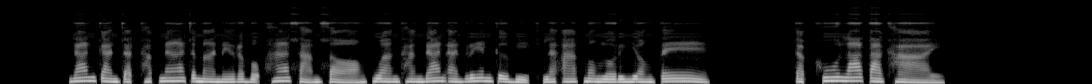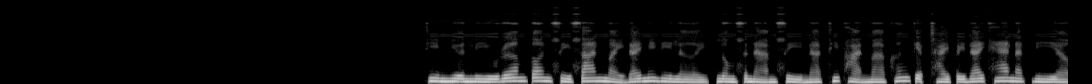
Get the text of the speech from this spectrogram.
2ด้านการจัดทัพหน้าจะมาในระบบ 5-3-2 วางทางด้านอาเดรียนเกอร์บิกและอาร์คมองโลริยองเต้ กับคู่ล่าตาข่าย ทีมเยือนลีวเริ่มต้นซีซั่นใหม่ได้ไม่ดีเลย ลงสนาม 4 นัดที่ผ่านมาเพิ่งเก็บชัยไปได้แค่นัดเดียว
